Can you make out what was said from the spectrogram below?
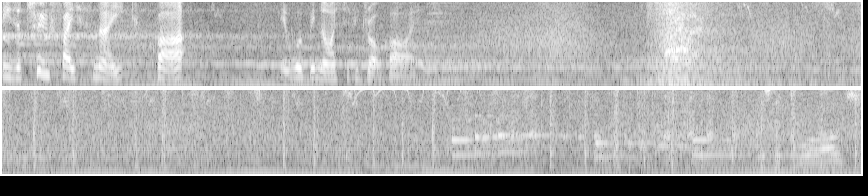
he's a two-faced snake, but it would be nice if he dropped by. As the dwarves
